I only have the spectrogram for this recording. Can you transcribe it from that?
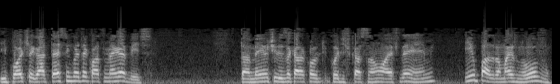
e pode chegar até 54 megabits. Também utiliza aquela codificação OFDM, e o padrão mais novo,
